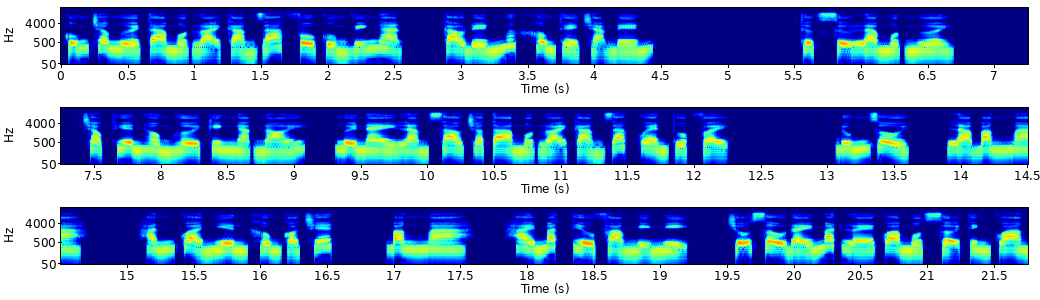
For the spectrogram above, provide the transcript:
cũng cho người ta một loại cảm giác vô cùng vĩ ngạn, cao đến mức không thể chạm đến. Thực sự là một người. Chọc Thiên Hồng hơi kinh ngạc nói, người này làm sao cho ta một loại cảm giác quen thuộc vậy. Đúng rồi, là băng ma. Hắn quả nhiên không có chết. Băng ma, hai mắt tiêu phàm mị mị, chỗ sâu đáy mắt lóe qua một sợi tinh quang,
